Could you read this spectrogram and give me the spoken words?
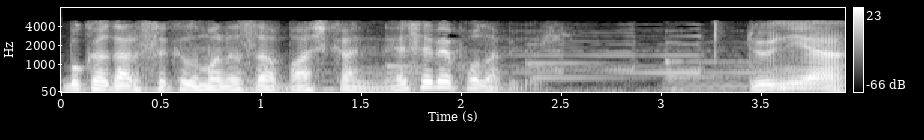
Bu kadar sıkılmanıza başka ne sebep olabilir? Dünya.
